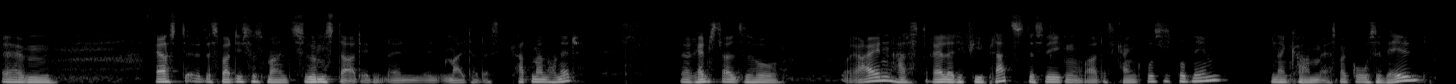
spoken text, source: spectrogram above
ähm, erst, äh, das war dieses Mal ein Swimstart in, in, in Malta. Das hat man noch nicht. Rennst also rein, hast relativ viel Platz, deswegen war das kein großes Problem. Und dann kamen erstmal große Wellen.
